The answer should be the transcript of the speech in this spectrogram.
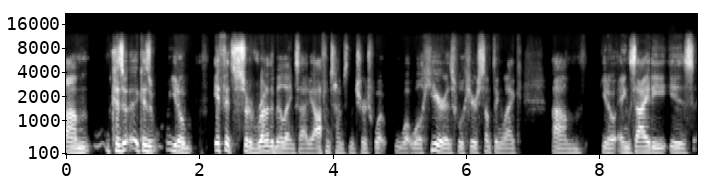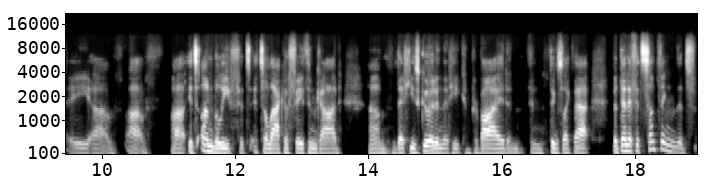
Um because because you know if it's sort of run-of-the-mill anxiety oftentimes in the church what what we'll hear is we'll hear something like um you know anxiety is a uh, uh, uh, it's unbelief. It's it's a lack of faith in god um, that he's good and that he can provide and and things like that. But then if it's something that's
